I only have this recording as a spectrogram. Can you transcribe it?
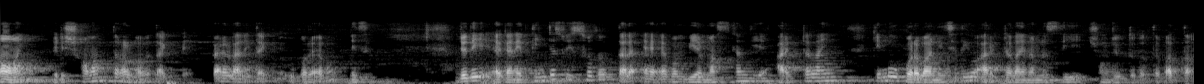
নয়, এটি সমান্তরালভাবে থাকবে প্যারালালি থাকবে উপরে এবং নিচে। যদি এখানে তিনটা সুইচ হতো, তাহলে এ এবং বি এর মাঝখান দিয়ে আরেকটা লাইন কিংবা উপরে বা নিচে দিয়েও আরেকটা লাইন আমরা সি সংযুক্ত করতে পারতাম।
